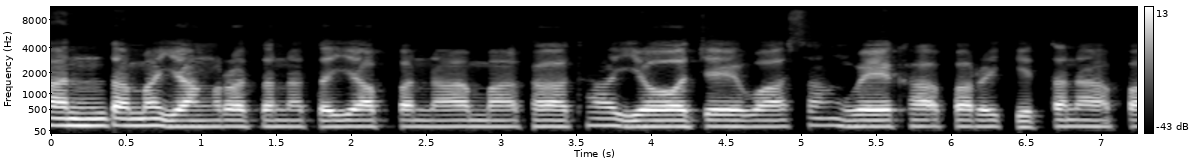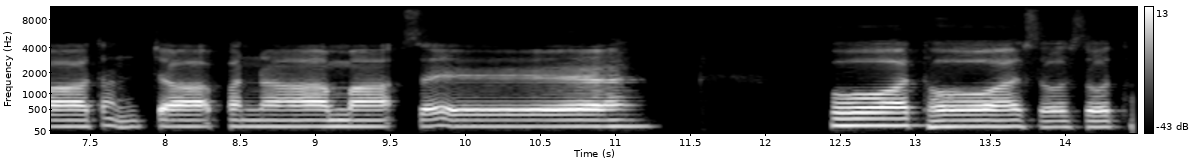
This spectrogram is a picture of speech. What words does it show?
หันตมยังรัตนตยปนามาคาทายโยเจวาสังเวคาปริกิตนาปาทัญจปนามาเส พุทโธสุสุโธ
